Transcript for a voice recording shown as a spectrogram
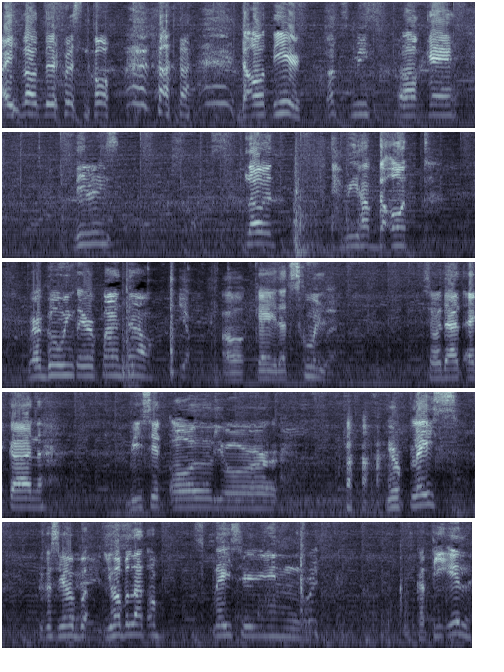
I thought there was no the out here. That's me. Okay. There is now it- we have the out. We're going to your pond now. Yep. Okay, that's cool. So that I can visit all your your place because you have you have a lot of place here in Cateel.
